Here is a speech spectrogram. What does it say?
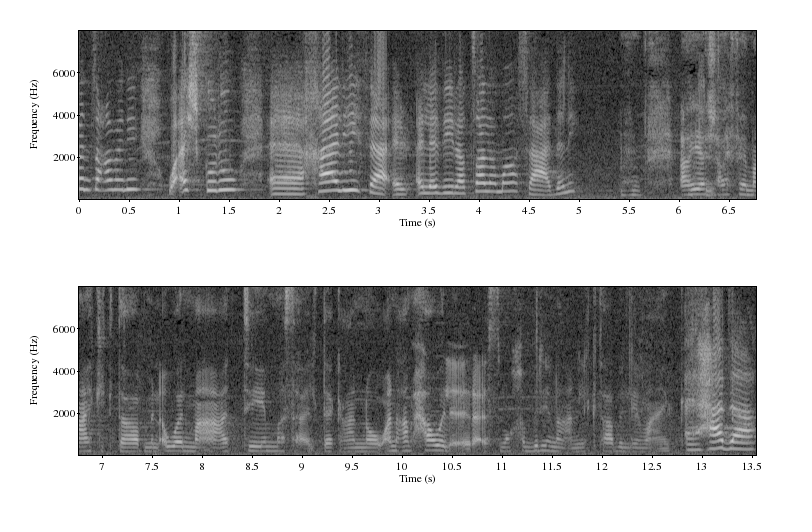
من دعمني وأشكر آه، خالي ثائر الذي لطالما ساعدني. آية شايفة معك كتاب من أول ما قعدتي ما سألتك عنه وأنا عم حاول أقرأ اسمه خبرينا عن الكتاب اللي معك. آه، هذا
